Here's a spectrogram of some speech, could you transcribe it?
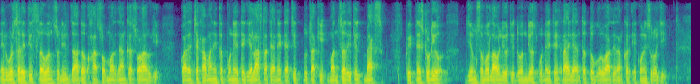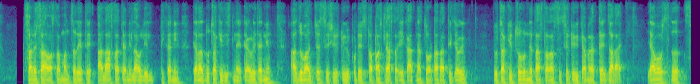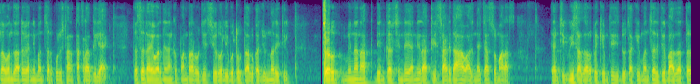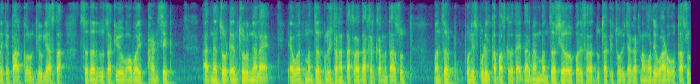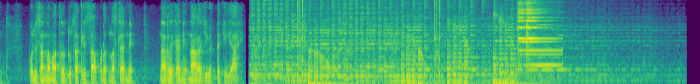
निरगुडसर येथील श्रवण सुनील जाधव हा सोमवार दिनांक सोळा रोजी कॉलेजच्या कामानिमित्त पुणे येथे गेला असता त्याने त्याची दुचाकी मनसर येथील मॅक्स फिटनेस स्टुडिओ जिम समोर लावली होती. दोन दिवस पुणे येथे राहिल्यानंतर तो गुरुवार दिनांक एकोणीस रोजी साडेसहा वाजता मंचर येथे आला असता त्यांनी लावलेल्या ठिकाणी त्याला दुचाकी दिसली नाही. त्यावेळी त्यांनी आजूबाजूचे सीसीटीव्ही फुटेज तपासले असता एक अज्ञात चोरटा रात्रीच्या वेळी दुचाकी चोरून नेत असताना सीसीटीव्ही कॅमेऱ्यात कैद झाला आहे याबाबत श्रवण जाधव यांनी मंचर पोलीस ठाण्यात तक्रार दिली आहे. तसंच रविवार दिनांक पंधरा रोजी शिरोली बुद्रुक तालुका जुन्नर येथील तरुण मीनानाथ दिनकर शिंदे यांनी रात्री साडेदहा वाजण्याच्या सुमारास त्यांची वीस हजार रुपये किमतीची दुचाकी मनसर येथील बाजार तळे ते पार्क करून ठेवली असता सदर दुचाकी व मोबाईल हँडसेट अज्ञात चोरट्याने चोरून नेला आहे. यावर मंचर पोलीस ठाण्यात तक्रार दाखल करण्यात असून मंचर पोलीस पुढील तपास करत आहे दरम्यान मंचर शहर परिसरात दुचाकी चोरीच्या घटनांमध्ये वाढ होत असून पोलिसांना मात्र दुचाकी सापडत नसल्याने नागरिकांनी नाराजी व्यक्त केली आहे.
